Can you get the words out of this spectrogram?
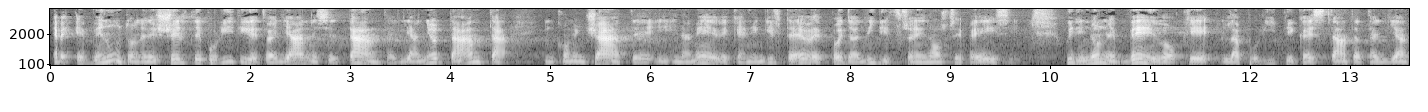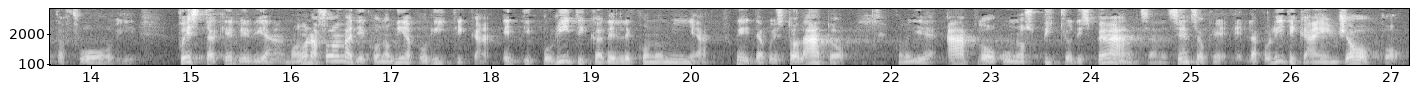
eh beh, è venuto nelle scelte politiche tra gli anni 70 e gli anni 80, incominciate in America e in Inghilterra e poi da lì diffuse nei nostri paesi. Quindi non è vero che la politica è stata tagliata fuori, questa che viviamo è una forma di economia politica e di politica dell'economia. Quindi da questo lato, come dire, apro uno spicchio di speranza, nel senso che la politica è in gioco.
